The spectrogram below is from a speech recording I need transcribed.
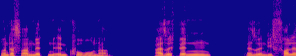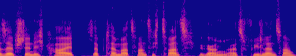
und das war mitten in Corona. Also ich bin also in die volle Selbstständigkeit September 2020 gegangen als Freelancer.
